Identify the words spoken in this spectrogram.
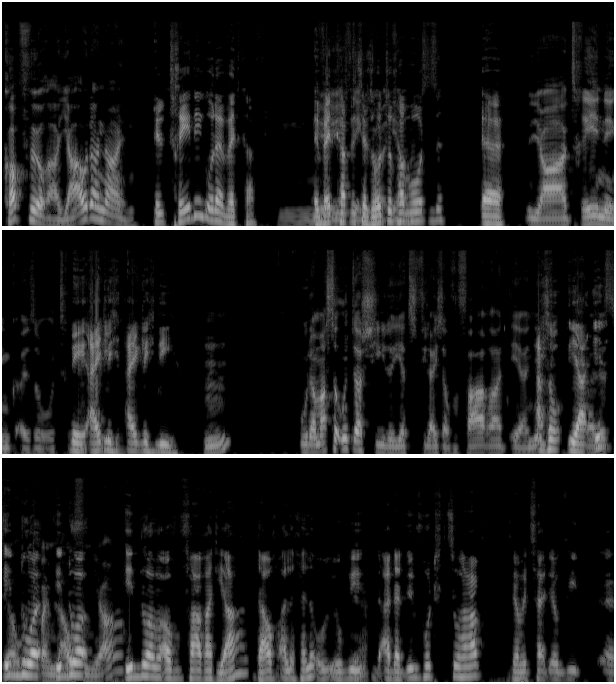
Kopfhörer, ja oder nein? Im Training oder im Wettkampf? Nee, Im Wettkampf ist ja so zu verboten. Äh, ja, Training, also. Training. Nee, eigentlich, eigentlich nie. Hm? Oder machst du Unterschiede jetzt vielleicht auf dem Fahrrad eher nicht? Also ja, in, Indoor, ja Indoor, Laufen, ja? Indoor auf dem Fahrrad ja, da auf alle Fälle, um irgendwie ja. einen anderen Input zu haben, damit es halt irgendwie äh,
